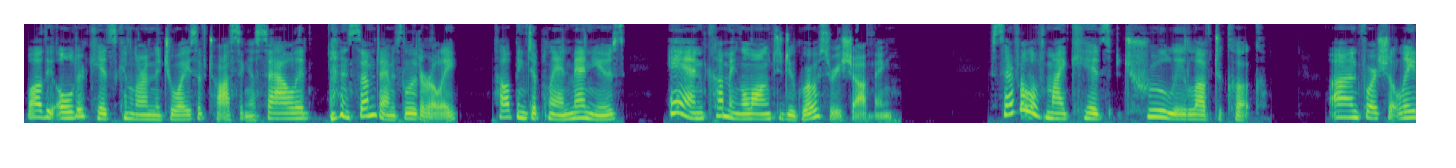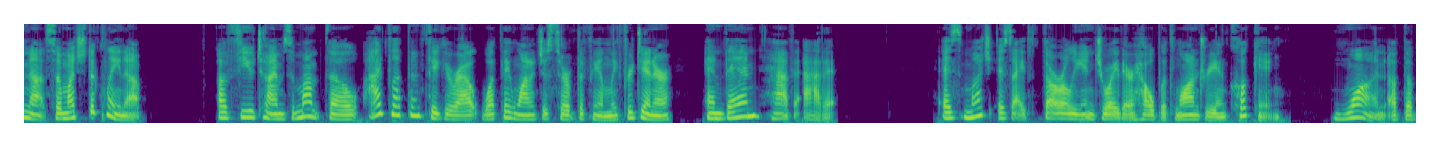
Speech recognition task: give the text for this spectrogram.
while the older kids can learn the joys of tossing a salad, and sometimes literally, helping to plan menus, and coming along to do grocery shopping. Several of my kids truly love to cook. Unfortunately, not so much the cleanup. A few times a month, though, I'd let them figure out what they wanted to serve the family for dinner and then have at it. As much as I thoroughly enjoy their help with laundry and cooking, one of the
